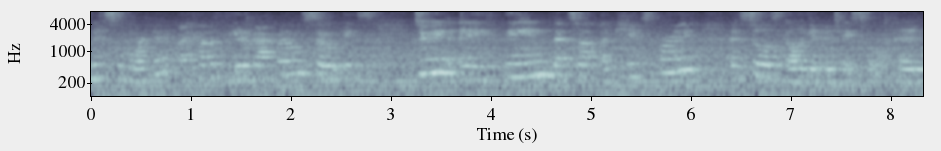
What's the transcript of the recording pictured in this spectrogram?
Mitzvah Market. I have a theater background, so it's doing a theme that's not a kid's party, that still is elegant and tasteful. And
